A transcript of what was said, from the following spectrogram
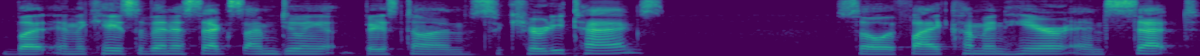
But in the case of NSX, I'm doing it based on security tags. So if I come in here and set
